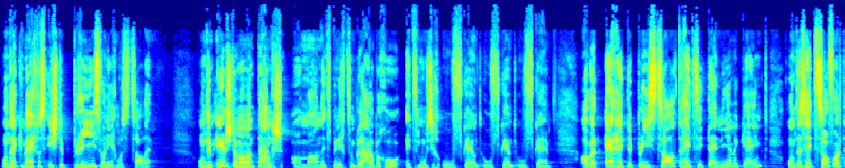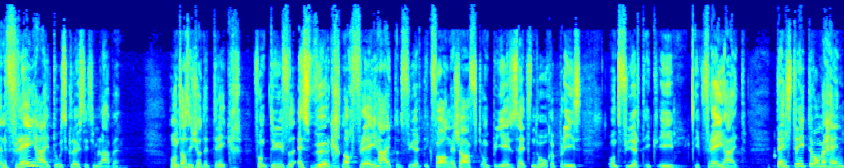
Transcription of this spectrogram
Und er hat gemerkt, das ist der Preis, den ich zahlen muss. Und im ersten Moment denkst du, oh Mann, jetzt bin ich zum Glauben gekommen, jetzt muss ich aufgeben und aufgeben und aufgeben. Aber er hat den Preis gezahlt, er hat seitdem niemand gegamed und es hat sofort eine Freiheit ausgelöst in seinem Leben. Und das ist ja der Trick vom Teufel. Es wirkt nach Freiheit und führt in Gefangenschaft und bei Jesus hat es einen hohen Preis und führt in, die Freiheit. Dann das Dritte, was wir haben,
